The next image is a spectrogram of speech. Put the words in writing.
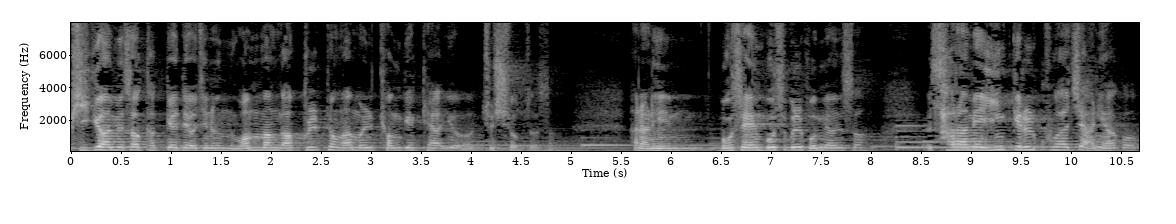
비교하면서 갖게 되어지는 원망과 불평함을 경계케 하여 주시옵소서. 하나님 모세의 모습을 보면서 사람의 인기를 구하지 아니하고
